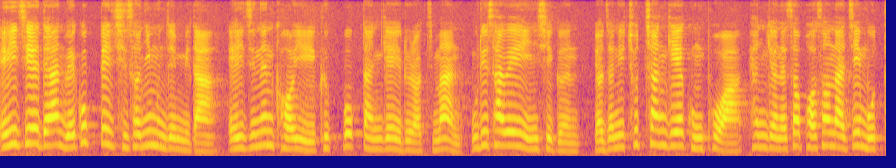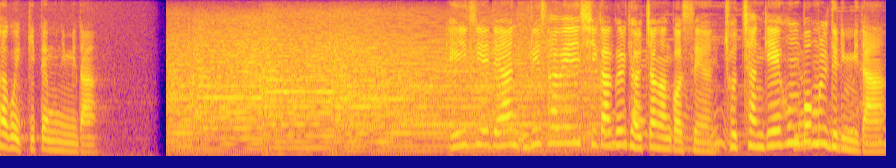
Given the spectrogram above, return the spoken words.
에이즈에 대한 왜곡된 시선이 문제입니다. 에이즈는 거의 극복 단계에 이르렀지만 우리 사회의 인식은 여전히 초창기의 공포와 편견에서 벗어나지 못하고 있기 때문입니다. 에이즈에 대한 우리 사회의 시각을 결정한 것은 초창기의 홍보물들입니다.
